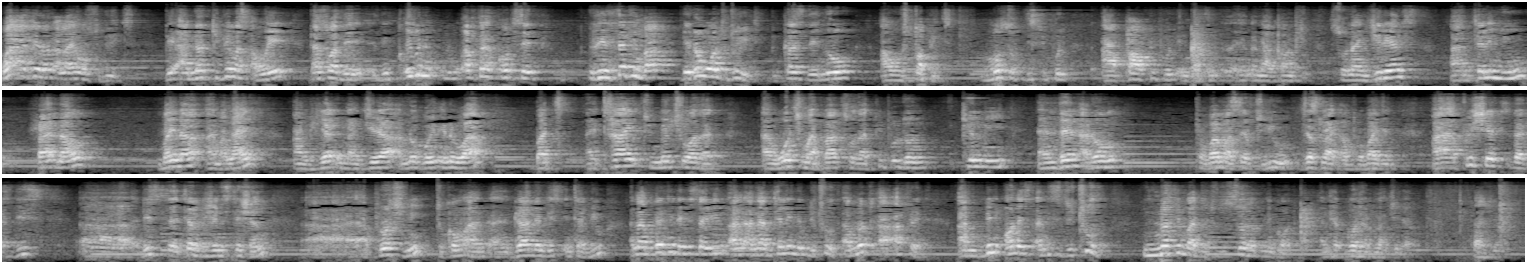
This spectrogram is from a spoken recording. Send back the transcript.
Why are they not allowing us to do it? They are not keeping us away. That's why they, they even after court said reinstating back, they don't want to do it because they know I will stop it. Most of these people are power people in, in, in our country. So Nigerians, I'm telling you right now, Maina, I'm alive. I'm here in Nigeria. I'm not going anywhere. But I try to make sure that I watch my back so that people don't kill me and then I don't provide myself to you just like I'm providing. I appreciate that this uh, this uh, television station uh, approached me to come and, and, grant them this interview, and I'm getting this interview and, and, I'm telling them the truth. I'm not afraid. I'm being honest, and this is the truth. Nothing but the truth. So help me God, and help God help Nigeria. Thank you.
